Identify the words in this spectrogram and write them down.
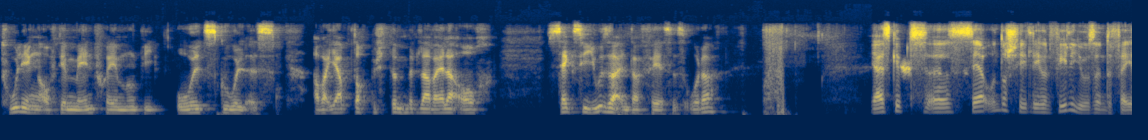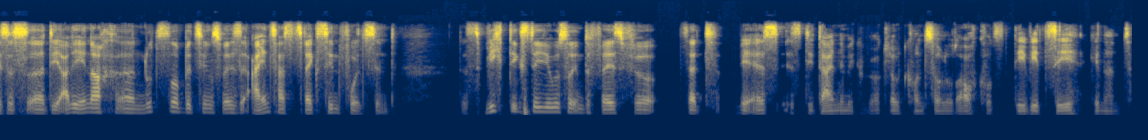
Tooling auf dem Mainframe irgendwie oldschool ist. Aber ihr habt doch bestimmt mittlerweile auch sexy User Interfaces, oder? Ja, es gibt äh, sehr unterschiedliche und viele User Interfaces, äh, die alle je nach äh, Nutzer bzw. Einsatzzweck sinnvoll sind. Das wichtigste User Interface für ZWS ist die Dynamic Workload Console oder auch kurz DWC genannt.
